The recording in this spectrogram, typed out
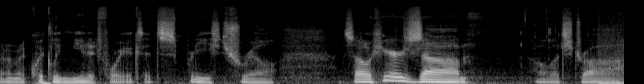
but I'm going to quickly mute it for you because it's pretty shrill. So here's, um, oh, let's draw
